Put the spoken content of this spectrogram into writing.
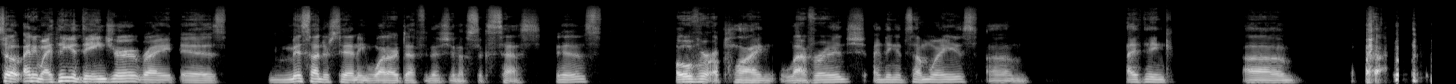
so anyway, I think a danger, right, is misunderstanding what our definition of success is, over applying leverage. I think in some ways, um, I think, um,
